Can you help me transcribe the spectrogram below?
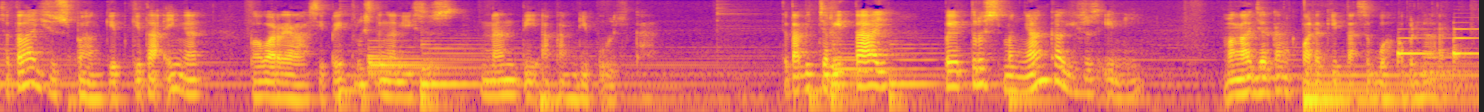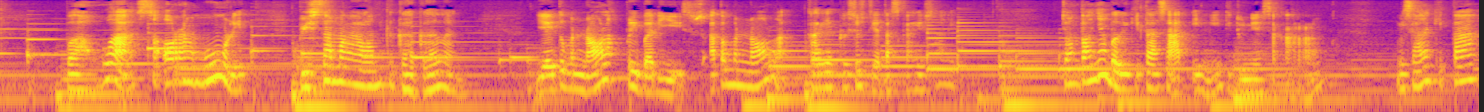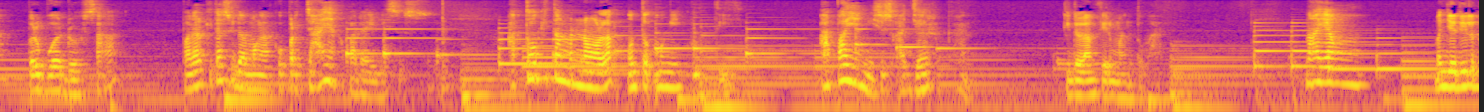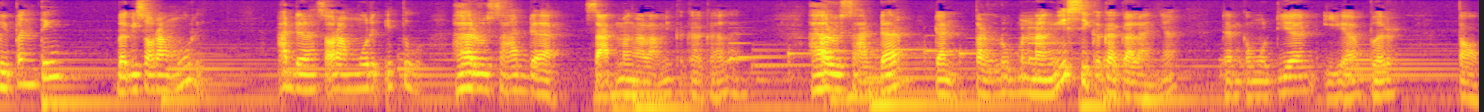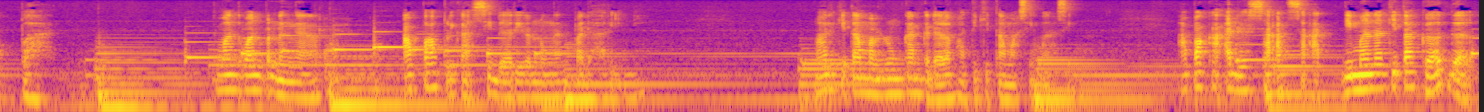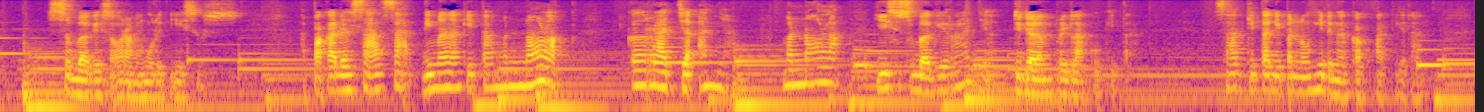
Setelah Yesus bangkit, kita ingat bahwa relasi Petrus dengan Yesus nanti akan dipulihkan. Tetapi cerita Petrus menyangkal Yesus ini mengajarkan kepada kita sebuah kebenaran bahwa seorang murid bisa mengalami kegagalan yaitu menolak pribadi Yesus atau menolak karya Kristus di atas kayu salib. Contohnya bagi kita saat ini di dunia sekarang, misalnya kita berbuat dosa padahal kita sudah mengaku percaya kepada Yesus. Atau kita menolak untuk mengikuti apa yang Yesus ajarkan di dalam firman Tuhan. Nah, yang menjadi lebih penting bagi seorang murid adalah seorang murid itu harus sadar saat mengalami kegagalan. Harus sadar dan perlu menangisi kegagalannya dan kemudian ia bertobat. Teman-teman pendengar, apa aplikasi dari renungan pada hari ini? Mari kita merenungkan ke dalam hati kita masing-masing apakah ada saat-saat di mana kita gagal sebagai seorang murid Yesus? Apakah ada saat-saat di mana kita menolak kerajaannya, menolak Yesus sebagai raja di dalam perilaku kita? Saat kita dipenuhi dengan kekhawatiran,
